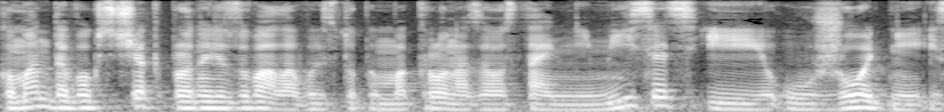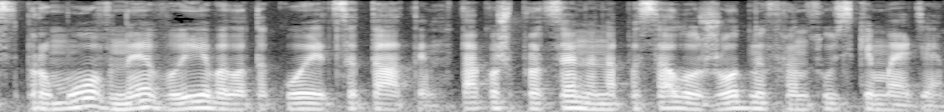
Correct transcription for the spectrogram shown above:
Команда VoxCheck проаналізувала виступи Макрона за останній місяць, і у жодній із промов не виявила такої цитати. Також про це не написало жодне французьке медіа.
